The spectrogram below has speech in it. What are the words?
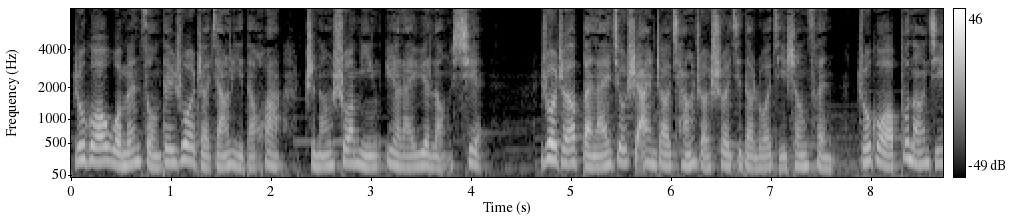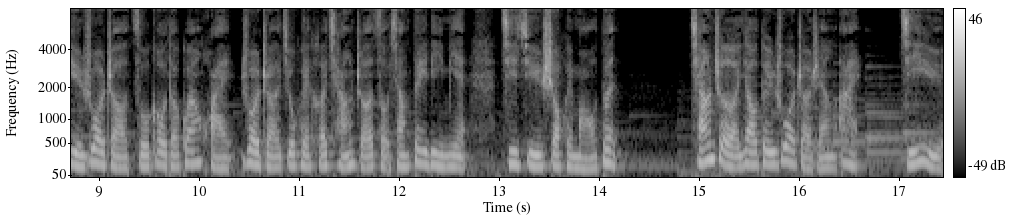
如果我们总对弱者讲理的话，只能说明越来越冷血。弱者本来就是按照强者设计的逻辑生存，如果不能给予弱者足够的关怀，弱者就会和强者走向对立面，积聚社会矛盾。强者要对弱者仁爱，给予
